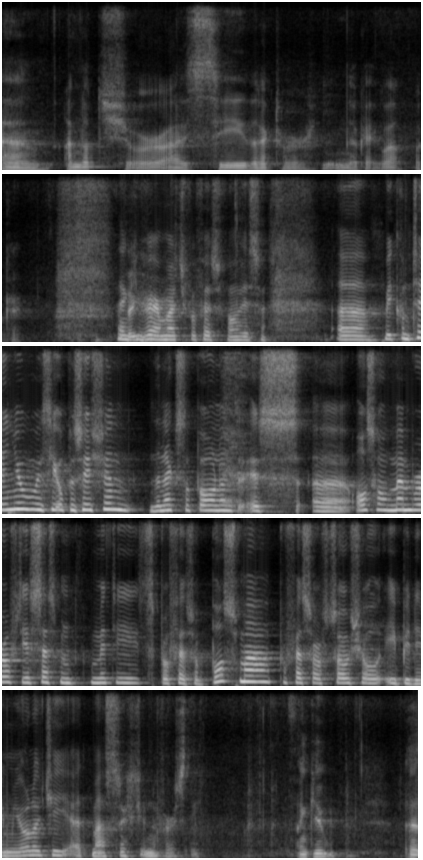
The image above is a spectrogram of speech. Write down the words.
Um, I'm not sure I see the rector. Okay, well, okay. Thank, Thank you, you very much, Professor van Wissen. Uh, we continue with the opposition. The next opponent is uh, also a member of the assessment committee. It's Professor Bosma, Professor of Social Epidemiology at Maastricht University. Thank you. Uh,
